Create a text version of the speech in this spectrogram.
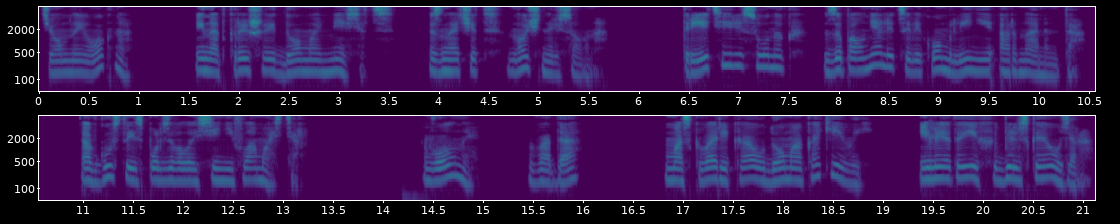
Темные окна? И над крышей дома месяц. Значит, ночь нарисована. Третий рисунок заполняли целиком линии орнамента. Августа использовала синий фломастер. Волны? Вода? Москва-река у дома Акакиевой? Или это их Бельское озеро?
